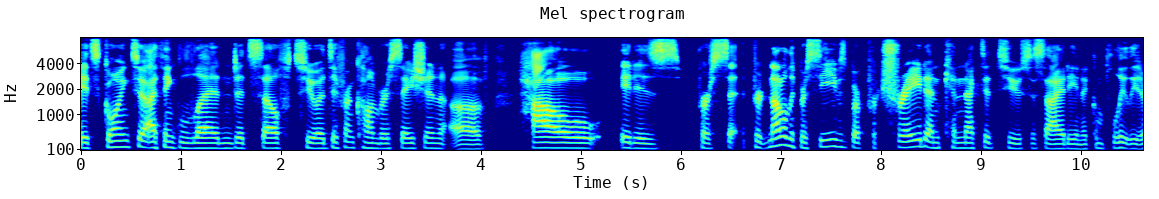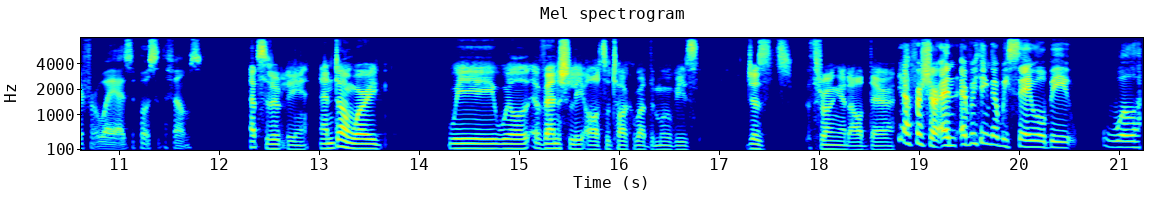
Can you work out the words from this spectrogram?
it's going to I think lend itself to a different conversation of how it is perce- per- not only perceived but portrayed and connected to society in a completely different way as opposed to the films. Absolutely. And don't worry, we will eventually also talk about the movies. Just throwing it out there. Yeah, for sure. And everything that we say will be will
